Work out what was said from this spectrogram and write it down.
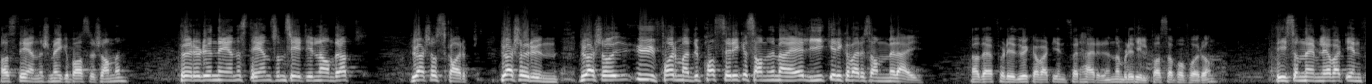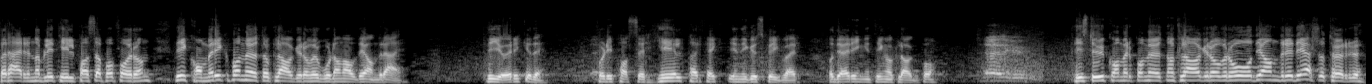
av stener som ikke passer sammen? Hører du den ene stenen som sier til den andre at du er så skarp, du er så rund, du er så uformet, du passer ikke sammen med meg, jeg liker ikke å være sammen med deg. Ja, Det er fordi du ikke har vært innenfor Herren og blitt tilpassa på forhånd. De som nemlig har vært innenfor Herren og blitt tilpassa på forhånd, de kommer ikke på møte og klager over hvordan alle de andre er. De gjør ikke det. For de passer helt perfekt inn i Guds byggverk, og de har ingenting å klage på. Hvis du kommer på møtene og klager over 'Å, de andre, de er så tørre',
